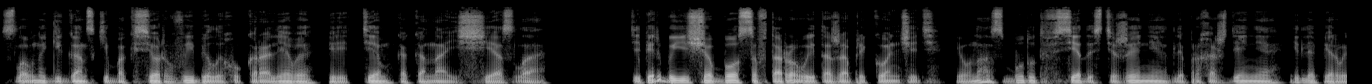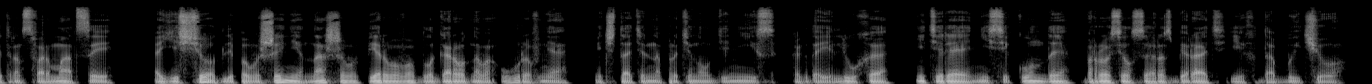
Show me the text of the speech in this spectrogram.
Словно гигантский боксер выбил их у королевы перед тем, как она исчезла. Теперь бы еще босса второго этажа прикончить, и у нас будут все достижения для прохождения и для первой трансформации, а еще для повышения нашего первого благородного уровня, мечтательно протянул Денис, когда Илюха, не теряя ни секунды, бросился разбирать их добычу.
